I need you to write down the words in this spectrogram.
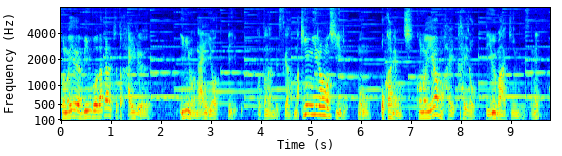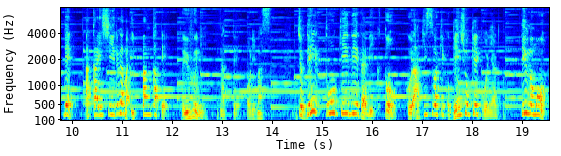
この家は貧乏だからちょっと入る意味もないよっていうことなんですが、まあ、金色のシール、もうお金持ち。この家はもう入ろうっていうマーキングですよね。で、赤いシールがま一般家庭という風になっております。一応で、統計データでいくと、こういう空き巣は結構減少傾向にあると。っていうのも、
